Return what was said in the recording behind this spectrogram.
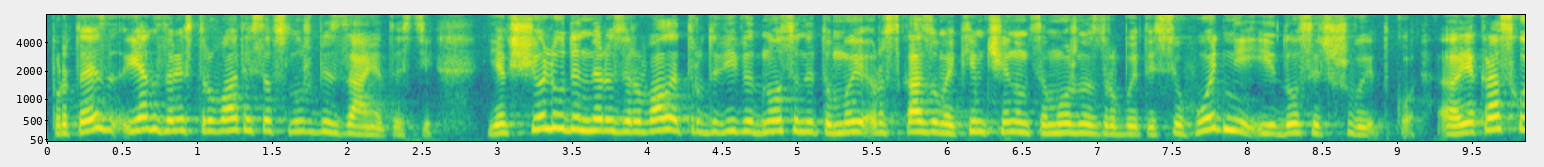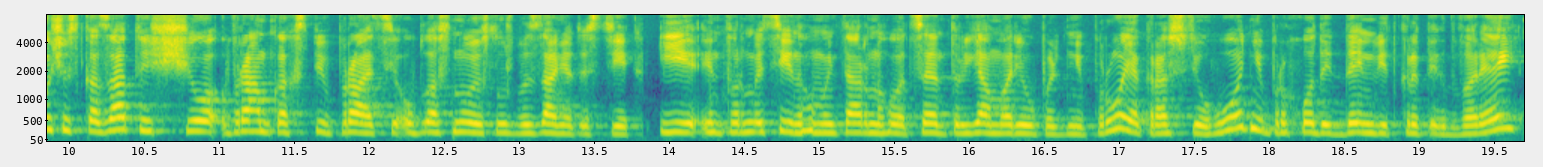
про те, як зареєструватися в службі зайнятості. Якщо люди не розірвали трудові відносини, то ми розказуємо, яким чином це можна зробити сьогодні і досить швидко. Е, Якраз хочу сказати, що в рамках співпраці обласної служби зайнятості і інформаційно-гуманітарного центру Я Маріуполь Дніпро якраз сьогодні проходить день відкритих дверей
